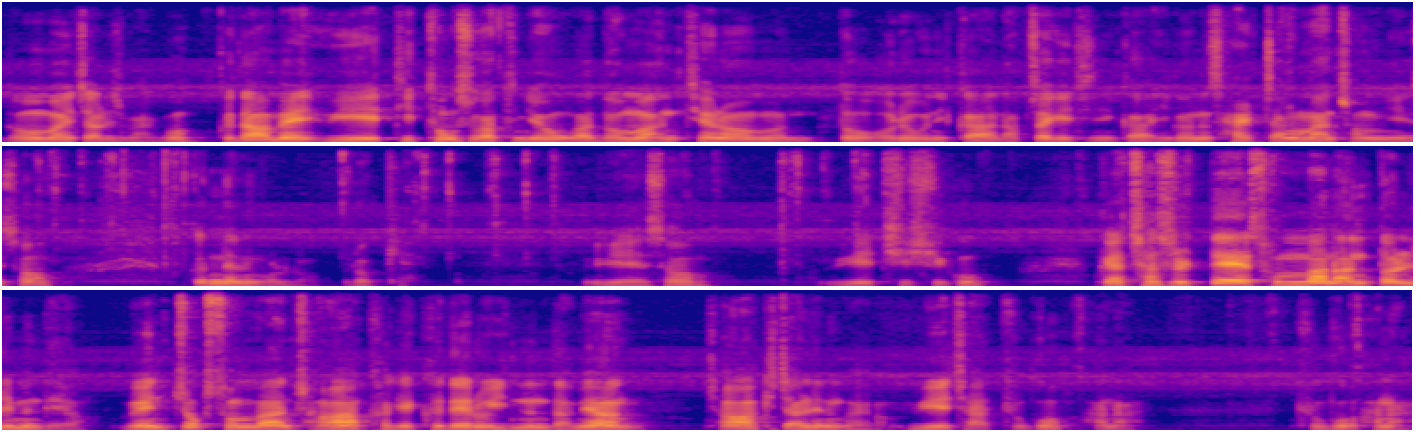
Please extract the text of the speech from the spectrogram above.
너무 많이 자르지 말고. 그 다음에 위에 뒤통수 같은 경우가 너무 안 튀어나오면 또 어려우니까 납작해지니까 이거는 살짝만 정리해서 끝내는 걸로 이렇게 위에서 위에 치시고 그냥 쳤을 때 손만 안 떨리면 돼요. 왼쪽 손만 정확하게 그대로 있는다면 정확히 잘리는 거예요. 위에 자 두고 하나 두고 하나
